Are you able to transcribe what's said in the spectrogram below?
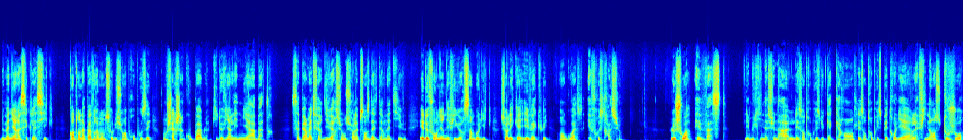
De manière assez classique, quand on n'a pas vraiment de solution à proposer, on cherche un coupable qui devient l'ennemi à abattre. Ça permet de faire diversion sur l'absence d'alternative et de fournir des figures symboliques sur lesquelles évacuer angoisse et frustration. Le choix est vaste. Les multinationales, les entreprises du CAC 40, les entreprises pétrolières, la finance, toujours,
